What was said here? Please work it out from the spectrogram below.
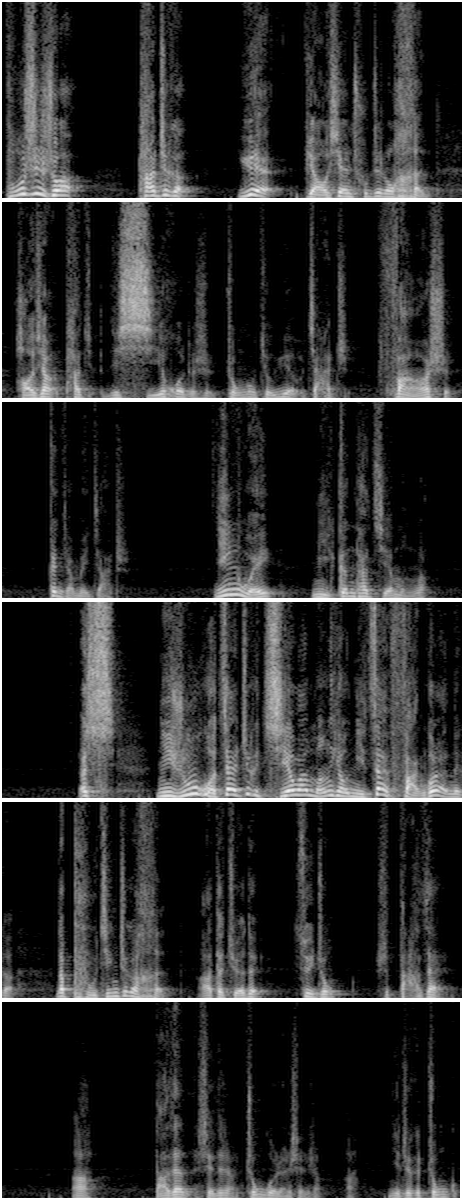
不是说他这个越表现出这种狠，好像他就习或者是中共就越有价值，反而是更加没价值，因为你跟他结盟了。啊，你如果在这个结完盟以后，你再反过来那个，那普京这个狠啊，他绝对最终是打在啊，打在谁的上？中国人身上啊！你这个中国，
